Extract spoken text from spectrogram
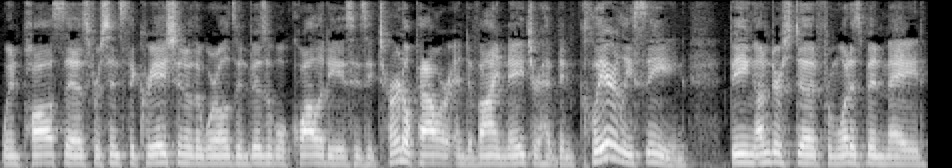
when Paul says, For since the creation of the world's invisible qualities, his eternal power and divine nature have been clearly seen, being understood from what has been made,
